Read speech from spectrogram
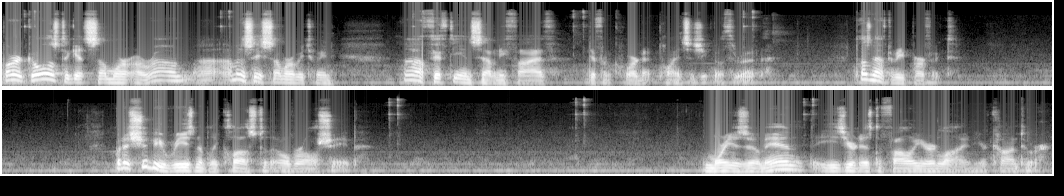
But our goal is to get somewhere around, uh, I'm going to say somewhere between uh, 50 and 75 different coordinate points as you go through it. Doesn't have to be perfect. But it should be reasonably close to the overall shape. The more you zoom in, the easier it is to follow your line, your contour.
